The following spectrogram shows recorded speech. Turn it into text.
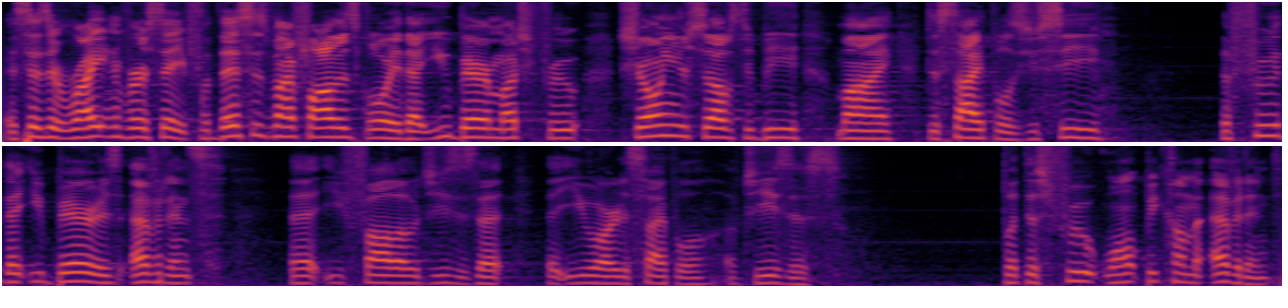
It says it right in verse 8 For this is my Father's glory, that you bear much fruit, showing yourselves to be my disciples. You see, the fruit that you bear is evidence that you follow Jesus, that, that you are a disciple of Jesus. But this fruit won't become evident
